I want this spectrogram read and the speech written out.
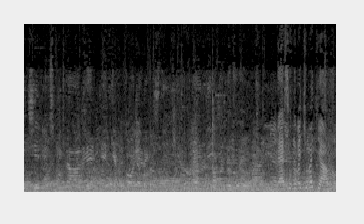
felici di ospitare e di accogliere questi studenti. Adesso dove ci mettiamo?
